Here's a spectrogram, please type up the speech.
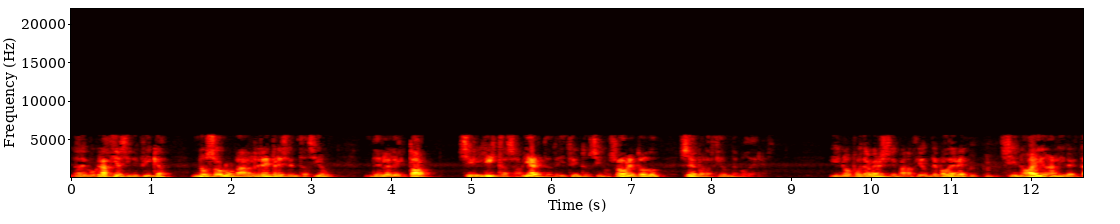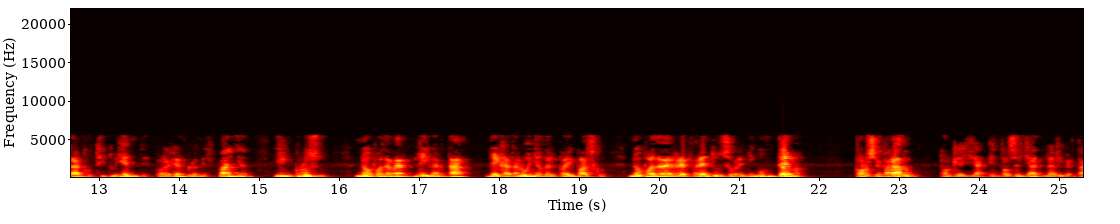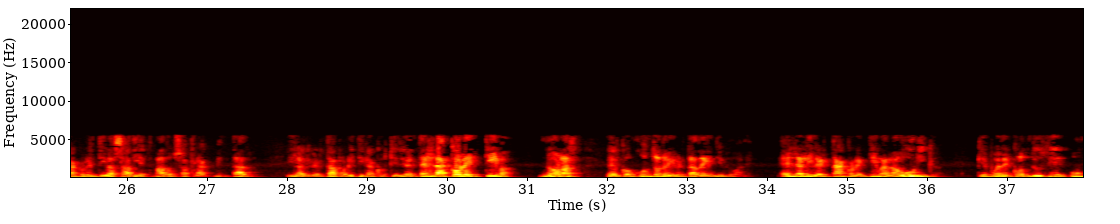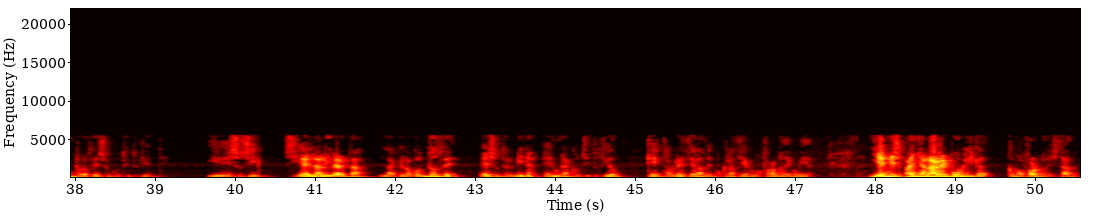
La democracia significa no solo la representación del elector sin listas abiertas de distritos, sino sobre todo separación de poderes. Y no puede haber separación de poderes si no hay una libertad constituyente. Por ejemplo, en España, incluso no puede haber libertad de Cataluña o del País Vasco. No puede haber referéndum sobre ningún tema por separado, porque ya, entonces ya la libertad colectiva se ha diezmado, se ha fragmentado. Y la libertad política constituyente es la colectiva, no las, el conjunto de libertades individuales. Es la libertad colectiva la única que puede conducir un proceso constituyente. Y eso sí, si es la libertad la que lo conduce, eso termina en una constitución que establece la democracia como forma de gobierno. Y en España la república como forma de Estado.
